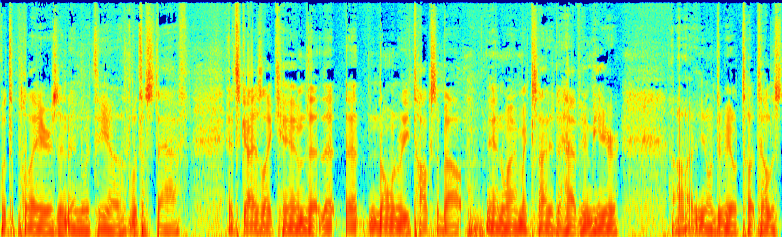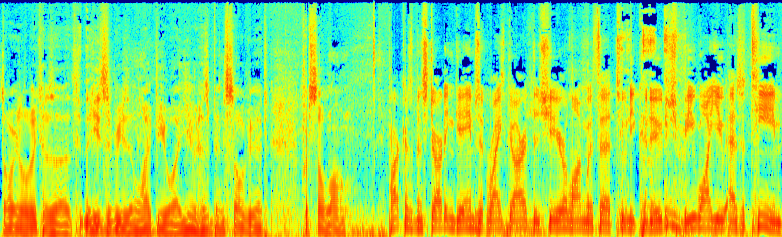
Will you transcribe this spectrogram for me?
with the players and, and with the uh, with the staff. It's guys like him that, that, that no one really talks about, and why I'm excited to have him here. Uh, you know, to be able to t- tell his story a little bit because uh, he's the reason why BYU has been so good for so long. Parker's been starting games at right guard this year, along with uh, Tuni Kanuch. BYU as a team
